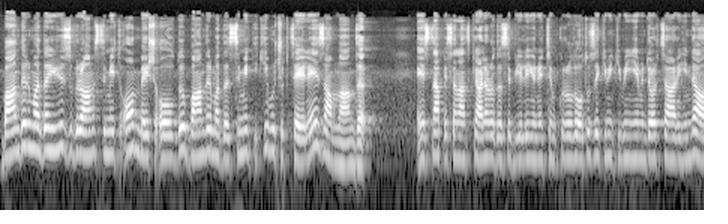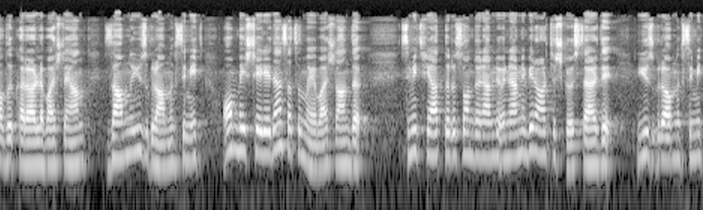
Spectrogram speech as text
Bandırma'da 100 gram simit 15 oldu. Bandırma'da simit 2,5 TL zamlandı. Esnaf ve Sanatkarlar Odası Birliği Yönetim Kurulu 30 Ekim 2024 tarihinde aldığı kararla başlayan zamlı 100 gramlık simit 15 TL'den satılmaya başlandı. Simit fiyatları son dönemde önemli bir artış gösterdi. 100 gramlık simit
